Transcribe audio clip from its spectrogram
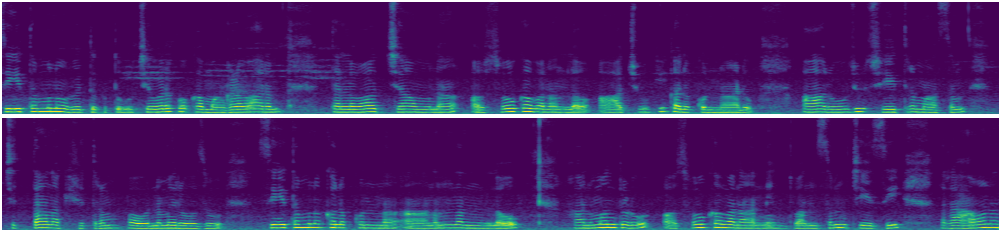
సీతమ్మను వెతుకుతూ చివరకు ఒక మంగళవారం తెల్లవారుజామున అశోకవనంలో ఆచూకీ కనుక్కున్నాడు ఆ రోజు చైత్రమాసం చిత్తా నక్షత్రం పౌర్ణమి రోజు. సీతమును కనుక్కున్న ఆనందంలో హనుమంతుడు అశోకవనాన్ని ధ్వంసం చేసి రావణ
